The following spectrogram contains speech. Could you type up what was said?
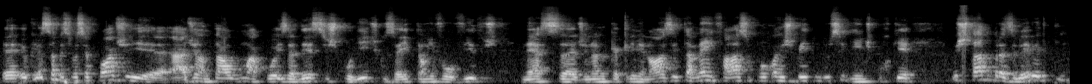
É, eu queria saber se você pode é, adiantar alguma coisa desses políticos aí que estão envolvidos nessa dinâmica criminosa e também falasse um pouco a respeito do seguinte, porque o Estado brasileiro ele tem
